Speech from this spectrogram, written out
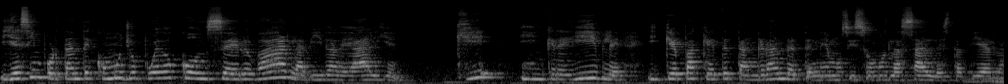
Y es importante cómo yo puedo conservar la vida de alguien. ¡Qué increíble! Y qué paquete tan grande tenemos y somos la sal de esta tierra.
